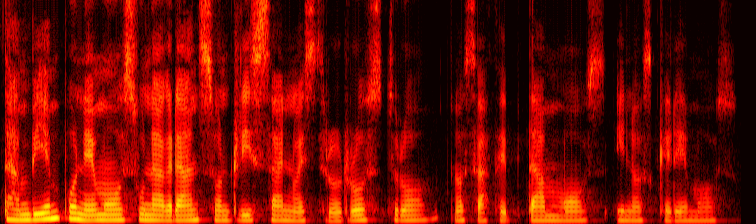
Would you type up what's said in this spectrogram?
También ponemos una gran sonrisa en nuestro rostro, nos aceptamos y nos queremos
